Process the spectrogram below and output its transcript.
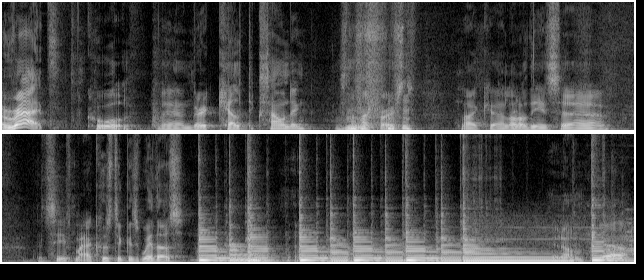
All right. Cool. Uh, very Celtic sounding. This is my first. Like a lot of these. Uh, let's see if my acoustic is with us. you know. Yeah.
